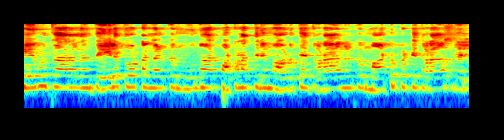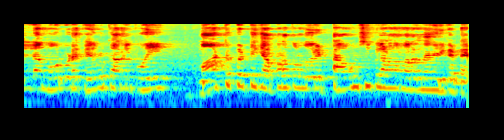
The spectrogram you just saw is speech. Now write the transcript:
കേബിൾ കാറിൽ നിന്ന് തേയിലത്തോട്ടങ്ങൾക്കും മൂന്നാർ പട്ടണത്തിനും അവിടുത്തെ തടാകങ്ങൾക്കും മാട്ടുപ്പെട്ടി തടാകത്തിനും എല്ലാം മുകളിലൂടെ കേബിൾ കാറിൽ പോയി മാട്ടുപ്പെട്ടിക്ക് അപ്പുറത്തുള്ള ഒരു ടൗൺഷിപ്പിലാണ് നമ്മൾ ഇറങ്ങുന്നതെന്നിരിക്കട്ടെ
